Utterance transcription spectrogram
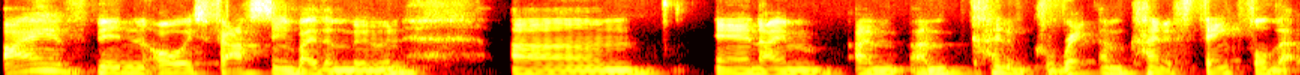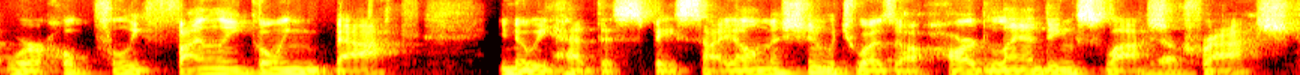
I have been always fascinated by the moon. Um, and I'm I'm I'm kind of great. I'm kind of thankful that we're hopefully finally going back. You know, we had this SpaceIL mission, which was a hard landing slash yeah. crash,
